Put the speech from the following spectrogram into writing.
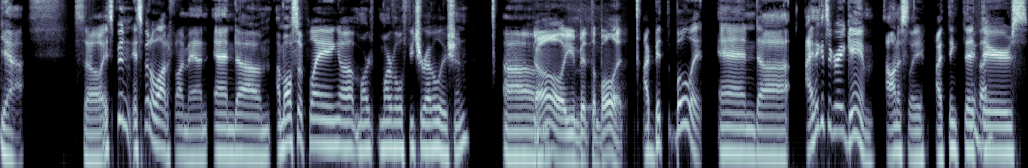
yeah. So it's been it's been a lot of fun, man. And um, I'm also playing uh, Mar- Marvel Future Revolution. Um, oh, you bit the bullet. I bit the bullet, and uh, I think it's a great game. Honestly, I think that there's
